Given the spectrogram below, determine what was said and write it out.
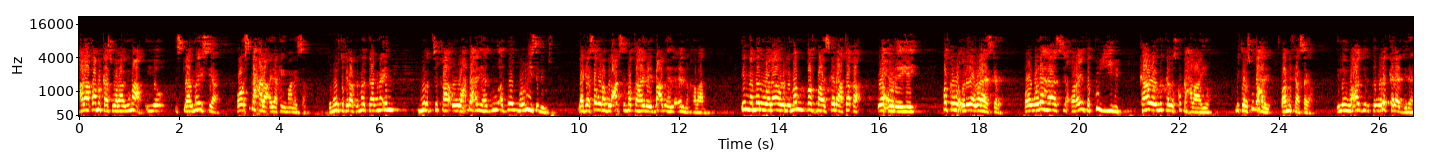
Calaaqa markaas walaalnimo ah iyo iskaalmaysiya oo isdhaxala ayaa ka imaanaysa. Jumhuurtu khilaafka ma taagna in muctiqa uu wax dhexdii hadduu addoon mawlihiisa dhinto. Laakiin isaguna bilcagsi ma tahay bay bacdu ahlilcilmi qabaan. Inama alwalaau liman qof baa iskale actaqa waa xoreeyey. Qofka uu xoreeya walaha iskale oo walahaasi xoraynta ku yimid kaaway midka la isku dhaxlaayo. Midka la isku dhaxlay waa midka asaga. Ilan waxaa jirta wala kalaa jira.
